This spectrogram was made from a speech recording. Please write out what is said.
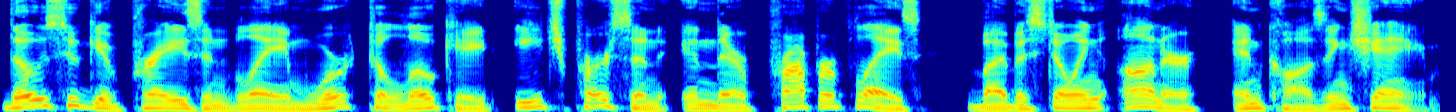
those who give praise and blame work to locate each person in their proper place by bestowing honor and causing shame.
